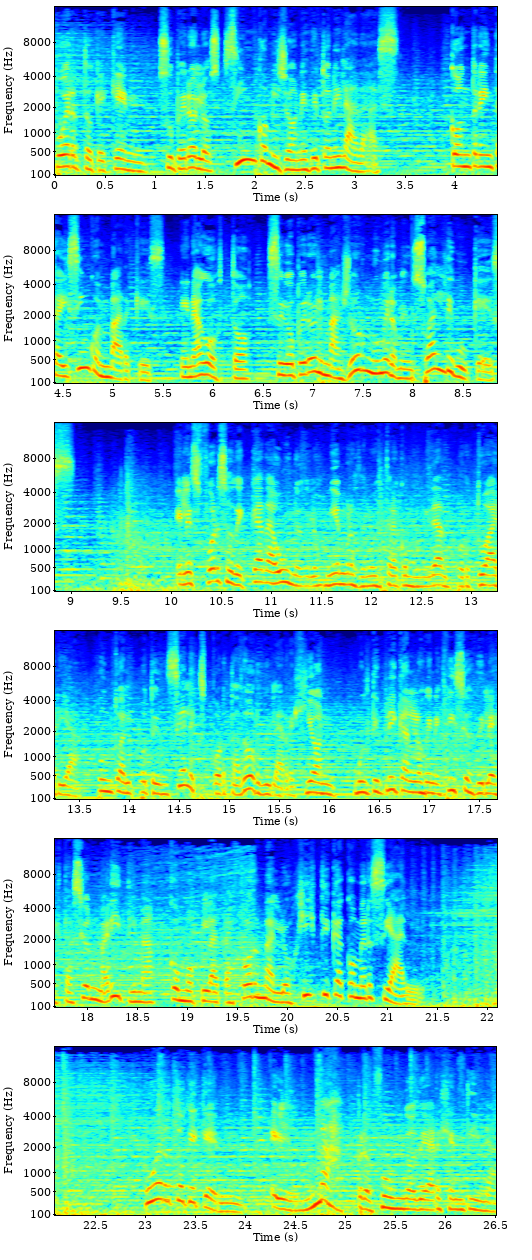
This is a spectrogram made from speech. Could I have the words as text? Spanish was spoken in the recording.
Puerto Quequén superó los 5 millones de toneladas. Con 35 embarques, en agosto se operó el mayor número mensual de buques. El esfuerzo de cada uno de los miembros de nuestra comunidad portuaria, junto al potencial exportador de la región, multiplican los beneficios de la estación marítima como plataforma logística comercial. Puerto Quequén, el más profundo de Argentina.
